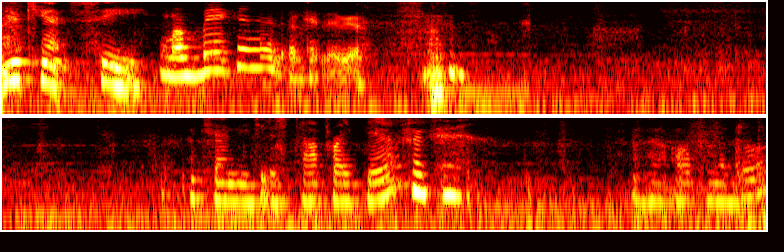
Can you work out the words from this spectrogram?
you can't see. My big head. Okay, there we go. Okay, I need you to stop right there. Okay. I'm gonna open the door.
